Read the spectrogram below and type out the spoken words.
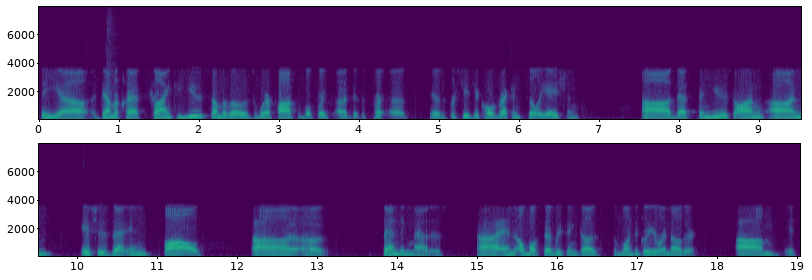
the uh, Democrats trying to use some of those where possible. For, uh, there's, a, uh, there's a procedure called reconciliation uh, that's been used on on issues that involve uh, spending matters, and almost everything does to one degree or another. Um, it's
